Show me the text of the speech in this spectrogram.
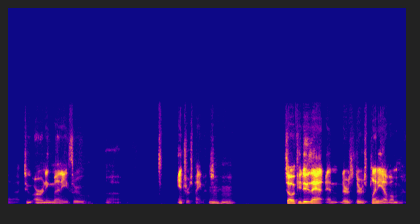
uh, to earning money through uh, interest payments. Mm-hmm. So if you do that, and there's there's plenty of them.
